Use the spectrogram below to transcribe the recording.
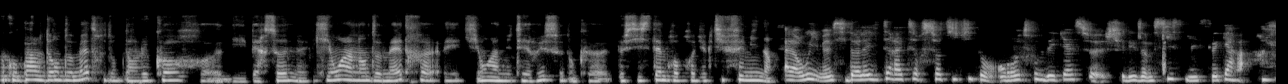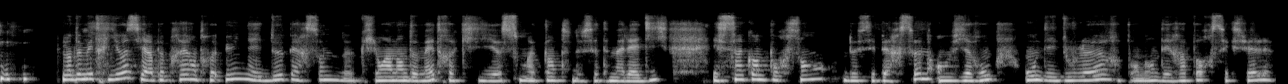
Donc on parle d'endomètre, donc dans le corps euh, des personnes qui ont un endomètre et qui ont un utérus, donc le système reproductif féminin. Alors oui, même si dans la littérature scientifique on, retrouve des cas chez les hommes cis, mais c'est rare. L'endométriose, il y a à peu près entre une et deux personnes qui ont un endomètre qui sont atteintes de cette maladie. Et 50% de ces personnes environ ont des douleurs pendant des rapports sexuels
